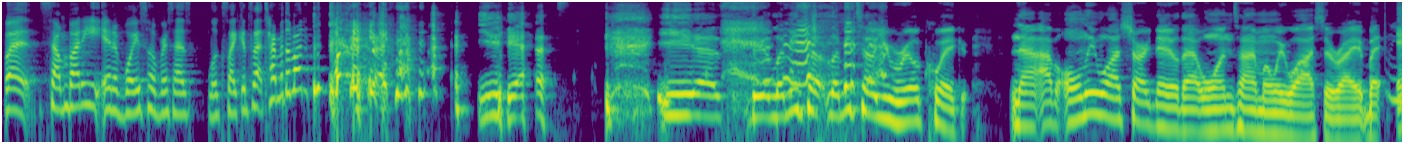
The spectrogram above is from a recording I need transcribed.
but somebody in a voiceover says looks like it's that time of the month yes. Yes. Dude, let me tell let me tell you real quick. Now, I've only watched Sharknado that one time when we watched it, right? But Yeah.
